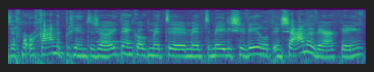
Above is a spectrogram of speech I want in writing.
zeg maar organenprint en zo. Ik denk ook met de, met de medische wereld in samenwerking.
